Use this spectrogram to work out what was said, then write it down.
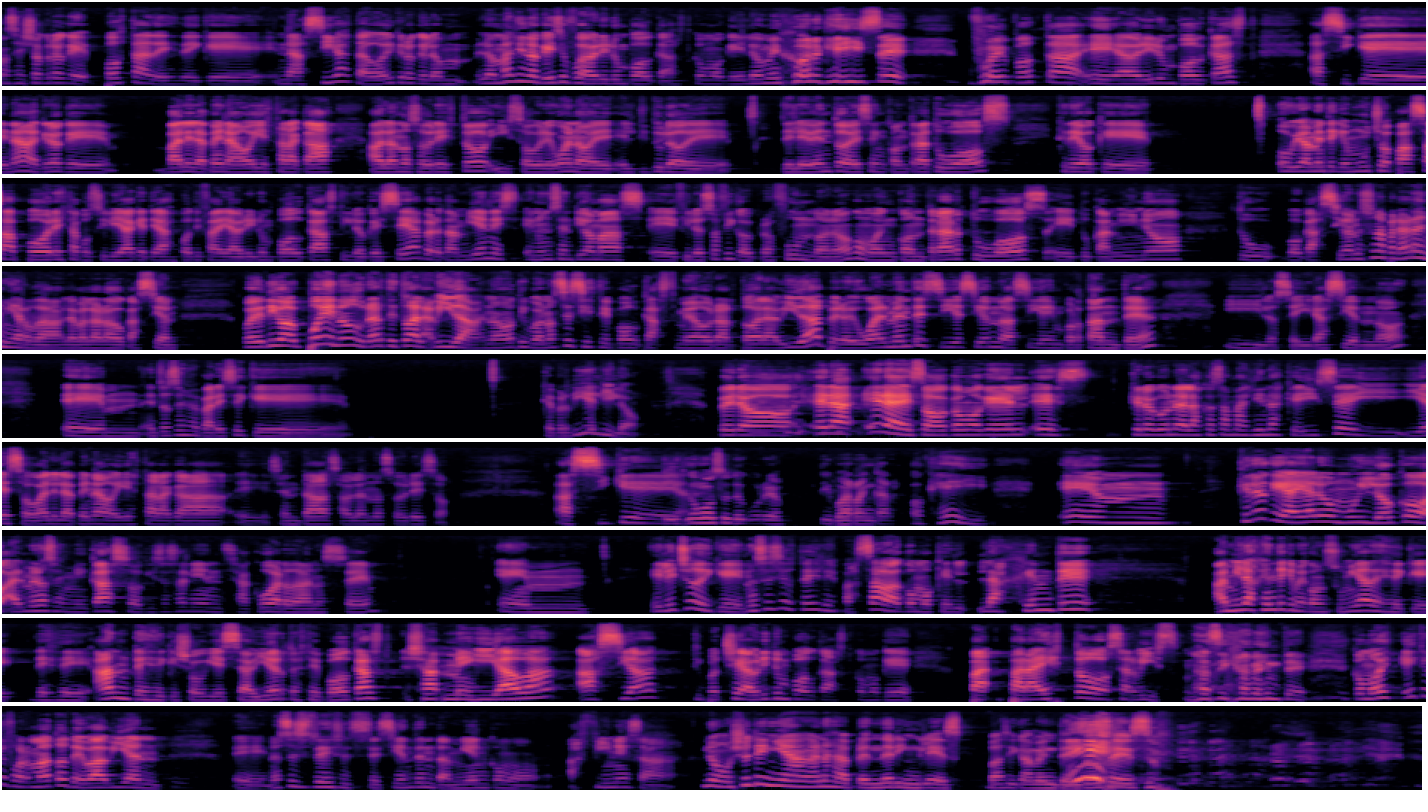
no sé, yo creo que posta desde que nací hasta hoy, creo que lo, lo más lindo que hice fue abrir un podcast. Como que lo mejor que hice fue posta eh, abrir un podcast. Así que nada, creo que vale la pena hoy estar acá hablando sobre esto y sobre, bueno, el, el título de- del evento es Encontrar tu voz. Creo que obviamente que mucho pasa por esta posibilidad que te da Spotify de abrir un podcast y lo que sea, pero también es en un sentido más eh, filosófico y profundo, ¿no? Como encontrar tu voz, eh, tu camino, tu vocación. Es una palabra de mierda la palabra vocación. Porque digo, puede no durarte toda la vida, ¿no? Tipo, no sé si este podcast me va a durar toda la vida, pero igualmente sigue siendo así de importante y lo seguirá siendo. Eh, entonces me parece que, que perdí el hilo. Pero era, era eso, como que él es, creo que una de las cosas más lindas que hice y, y eso, vale la pena hoy estar acá eh, sentadas hablando sobre eso. Así que... ¿Y cómo se te ocurrió? Tipo, arrancar. Ok. Em, creo que hay algo muy loco, al menos en mi caso, quizás alguien se acuerda, no sé. Em, el hecho de que, no sé si a ustedes les pasaba, como que la gente, a mí la gente que me consumía desde, que, desde antes de que yo hubiese abierto este podcast, ya me guiaba hacia, tipo, che, abrite un podcast, como que pa- para esto servís, básicamente. Como es- este formato te va bien. Eh, no sé si ustedes se, se sienten también como afines a... No, yo tenía ganas de aprender inglés, básicamente. Entonces,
